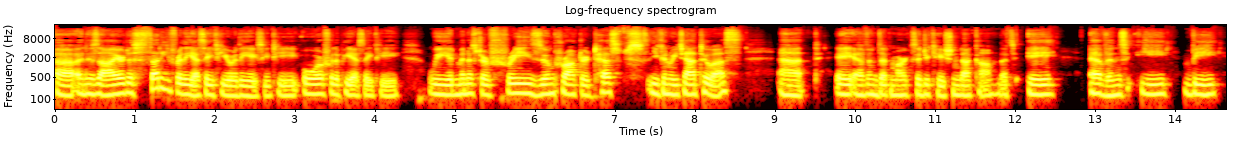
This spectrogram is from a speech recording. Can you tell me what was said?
uh, a desire to study for the SAT or the ACT or for the PSAT, we administer free Zoom proctored tests. You can reach out to us at aevans at markseducation.com. That's A Evans, E V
